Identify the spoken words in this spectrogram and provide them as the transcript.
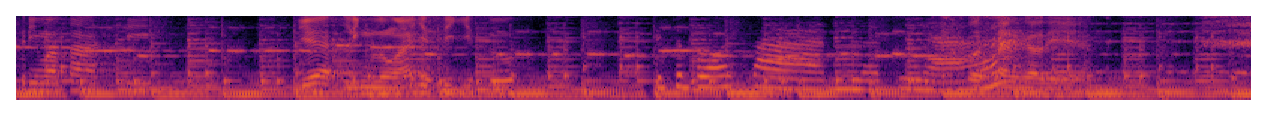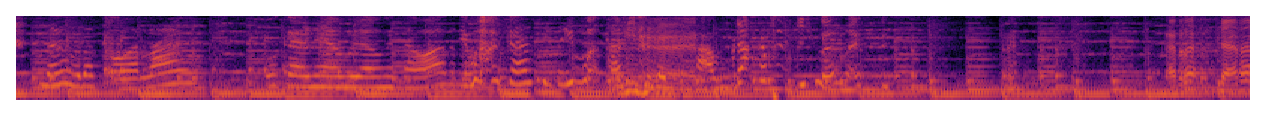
Terima kasih. Dia linglung aja sih gitu. Keceplosan berarti ya. bosan kali ya. Nabrak orang bukannya bilang ketawa terima kasih terima kasih tabrak atau gimana karena secara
